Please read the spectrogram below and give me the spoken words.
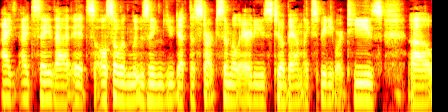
I, I'd say that it's also in losing you get the stark similarities to a band like Speedy Ortiz, uh,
